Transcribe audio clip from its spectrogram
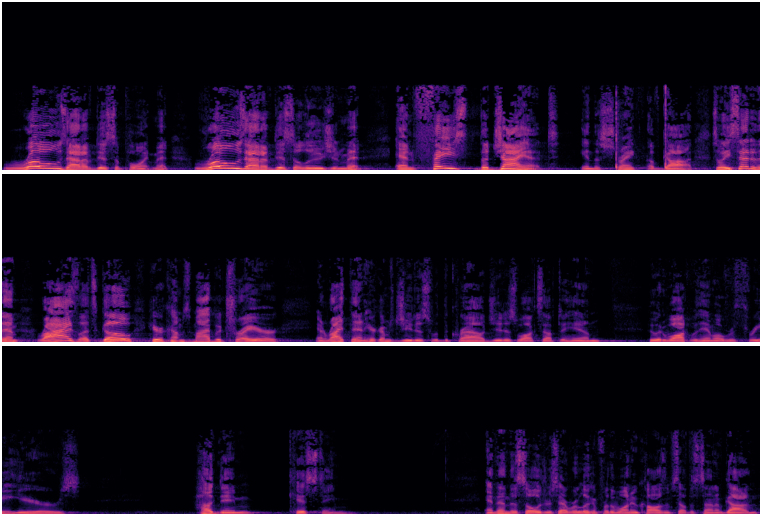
rose out of disappointment, rose out of disillusionment, and faced the giant in the strength of God. So he said to them, Rise, let's go. Here comes my betrayer. And right then, here comes Judas with the crowd. Judas walks up to him, who had walked with him over three years, hugged him, kissed him. And then the soldiers said, We're looking for the one who calls himself the Son of God. And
